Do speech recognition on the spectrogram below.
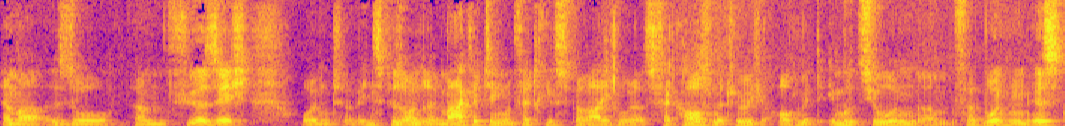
immer so ähm, für sich. Und äh, insbesondere im Marketing- und Vertriebsbereich, wo das Verkaufen natürlich auch mit Emotionen ähm, verbunden ist,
